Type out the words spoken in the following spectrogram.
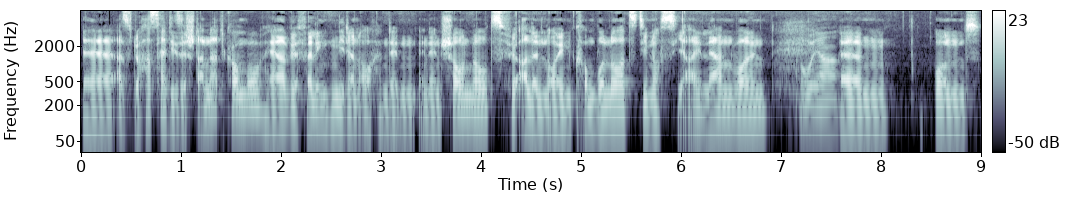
äh, also du hast halt diese Standard-Kombo, ja, wir verlinken die dann auch in den, in den Show Notes für alle neuen Combo-Lords, die noch CI lernen wollen. Oh ja. Ähm, und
